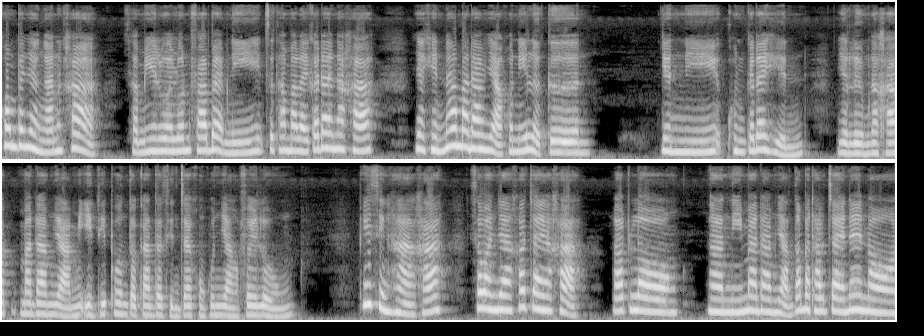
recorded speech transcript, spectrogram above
คงเป็นอย่างนั้นค่ะ สามีรวยล้นฟ้าแบบนี้จะทำอะไรก็ได้นะคะ อยากเห็นหน้ามาดามหยาคนนี้เหลือเกิน เย็นนี้คุณก็ได้เห็น อย่าลืมนะครับ มาดามหยามีอิทธิพลต่อการตัดสินใจของคุณหยางเฟยหลง พี่สิงหาคะ สวรรยาเข้าใจค่ะ รับรอง งานนี้มาดามหยาต้องประทับใจแน่นอน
